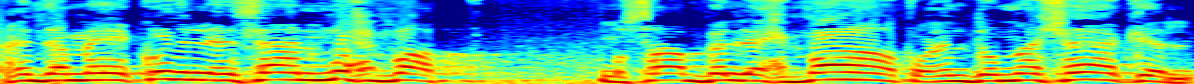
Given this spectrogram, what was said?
عندما يكون الإنسان محبط مصاب بالإحباط وعنده مشاكل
